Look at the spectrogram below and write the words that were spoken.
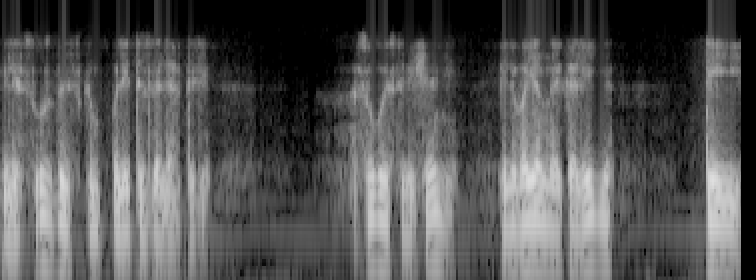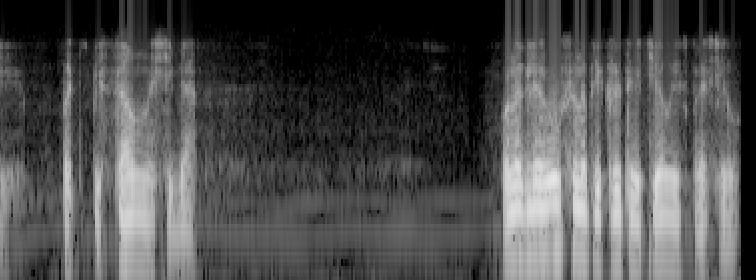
или Суздальском политизоляторе. Особое совещание или военная коллегия? Ты подписал на себя. Он оглянулся на прикрытое тело и спросил,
